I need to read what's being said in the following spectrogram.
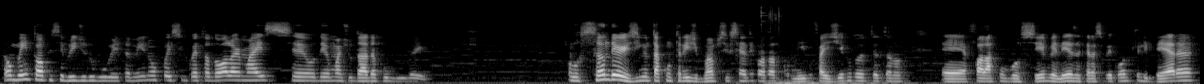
Então bem top esse brinde do Google aí também, não foi 50 dólares, mas eu dei uma ajudada pro Google aí. O Sanderzinho tá com trade bump, se você entra em contato comigo, faz dia que eu tô tentando é, falar com você, beleza? Quero saber quanto que libera.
